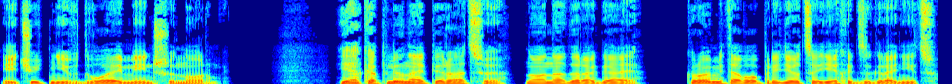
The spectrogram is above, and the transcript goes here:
и чуть не вдвое меньше нормы. «Я коплю на операцию, но она дорогая. Кроме того, придется ехать за границу,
